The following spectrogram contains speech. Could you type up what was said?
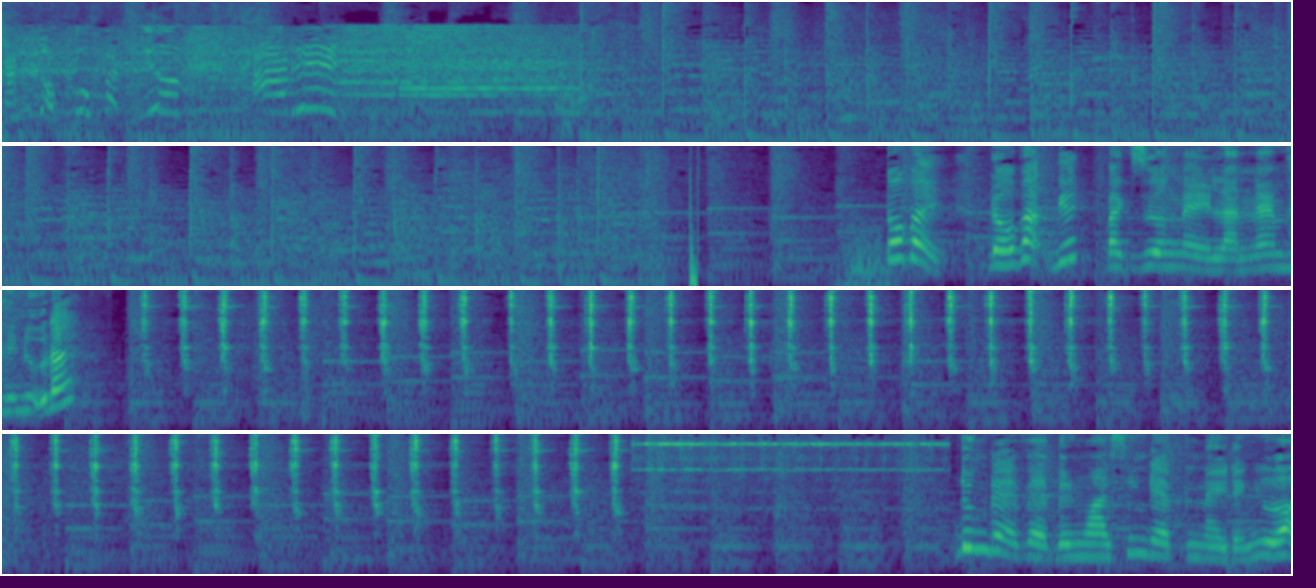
cánh cổng của Bạch Dương Bạch Dương này là nam hay nữ đấy? Đừng để vẻ bề ngoài xinh đẹp này đánh lừa.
